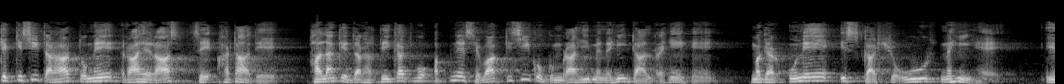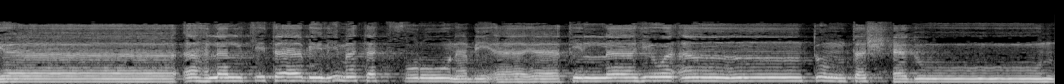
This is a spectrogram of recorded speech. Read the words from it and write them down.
کہ کسی طرح تمہیں راہ راست سے ہٹا دے۔ حالانکہ در حقیقت وہ اپنے سوا کسی کو گمراہی میں نہیں ڈال رہے ہیں مگر انہیں اس کا شعور نہیں ہے۔ اہل الكتاب لم تكفرون بآیات اللہ وانتم تشہدون؟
